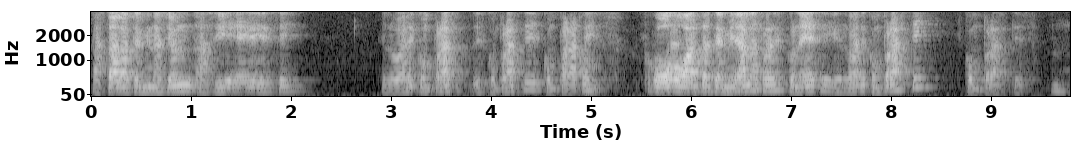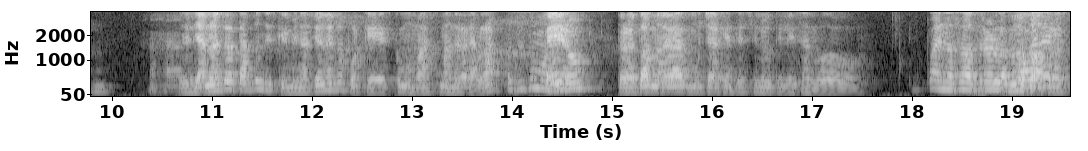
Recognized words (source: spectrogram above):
Hasta la terminación así, ES. En lugar de compraste, es compraste, comprates. Com- o, hasta terminar las frases con S. En lugar de compraste, comprastes. Ujú. Ajá. Pues ya no entra tanto en discriminación eso porque es como más manera de hablar. Pues es un Pero, pero de todas maneras mucha gente sí lo utiliza en modo Pues nosotros los Nosotros. jóvenes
